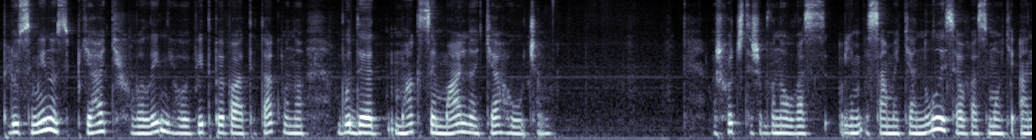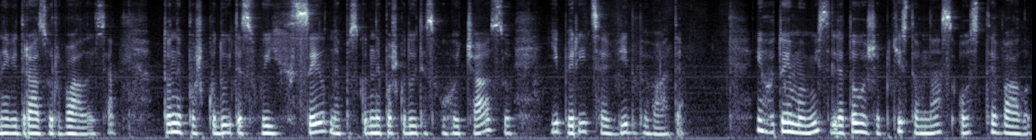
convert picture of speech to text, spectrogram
плюс-мінус 5 хвилин його відбивати. Так воно буде максимально тягучим. Ви ж хочете, щоб воно у вас саме тягнулося у вас моті, а не відразу рвалися, то не пошкодуйте своїх сил, не пошкодуйте свого часу і беріться відбивати. І готуємо місце для того, щоб тісто в нас остивало.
